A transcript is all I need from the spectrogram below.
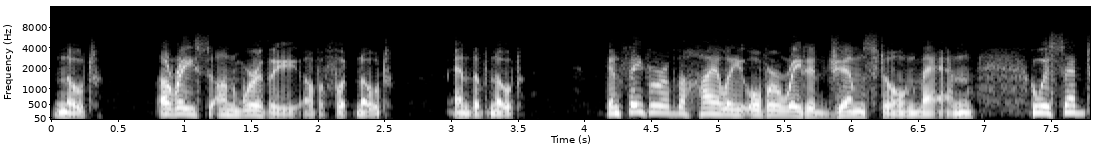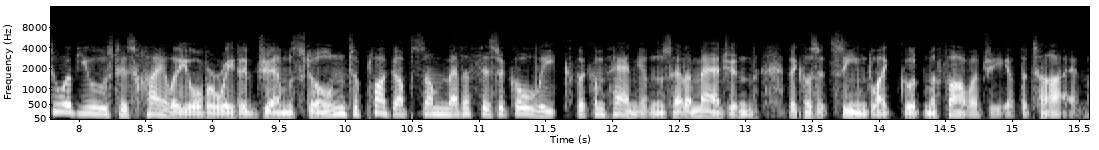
note, a race unworthy of a footnote. End of note. In favor of the highly overrated gemstone man, who is said to have used his highly overrated gemstone to plug up some metaphysical leak the companions had imagined because it seemed like good mythology at the time.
